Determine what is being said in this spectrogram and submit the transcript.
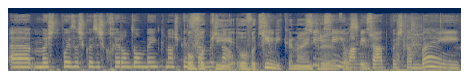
ah, mas depois as coisas correram tão bem que nós pensamos. Houve, aqui, não, houve a química, sim, não é? Entre sim, sim, vocês. uma amizade depois também.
